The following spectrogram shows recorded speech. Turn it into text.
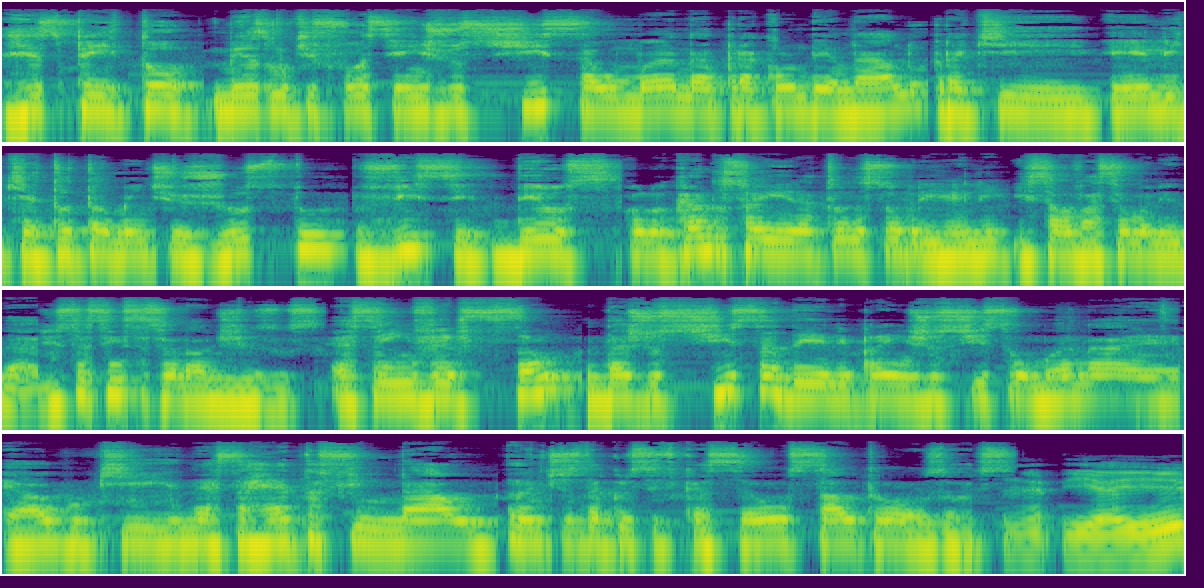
respeitou, mesmo que fosse a injustiça humana para condená-lo, para que ele, que é totalmente justo, visse Deus colocando sua ira toda sobre ele e salvasse a humanidade. Isso é sensacional de Jesus. Essa inversão da justiça dele para a injustiça humana é, é, algo que nessa reta final, antes da crucificação, saltam aos olhos. É, e aí,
